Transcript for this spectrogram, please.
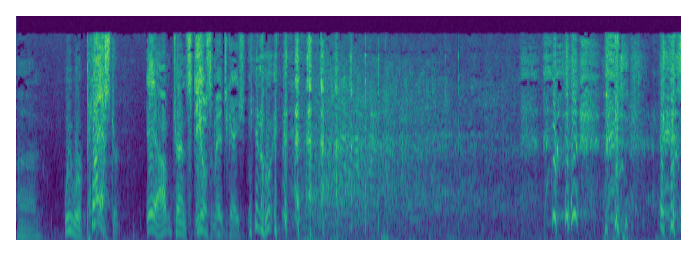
Uh, we were plastered. Yeah, I'm trying to steal some education, you know. it's,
